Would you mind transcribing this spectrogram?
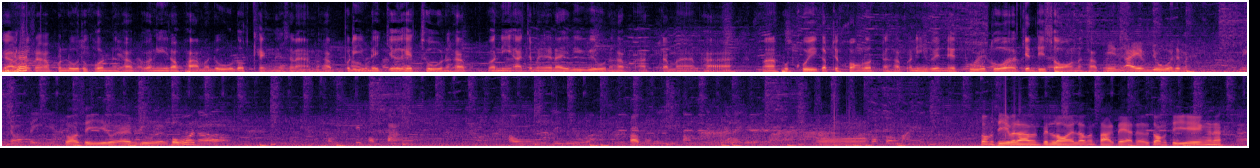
กล่าวสวัสดีครับคนดูทุกคนนะครับ วันนี้เราพามาดูรถแข่งในสนามนะครับพอดีไม่ได้เจอ H2 นะครับวันนี้อาจจะไม่ได้รีวิวนะครับอาจจะมาพามาพูดคุยกับเจ้าของรถนะครับวันนี้เป็น H2 ตัวเจนที่ 2 นะครับมี IMU ใช่ไหมมีจอสีจอสีด้วย IMU ด้วยผมว่า ก็ผมที่ผมฟังเขารีวิวอะมีครับ เทคโนโลยีซ่อมสีอะไรก็มาอ๋อก็ตัวใหม่ซ่อมสีเวลามันเป็นรอยแล้วมันตากแดดแล้วซ่อมสีเองอะนะใช่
